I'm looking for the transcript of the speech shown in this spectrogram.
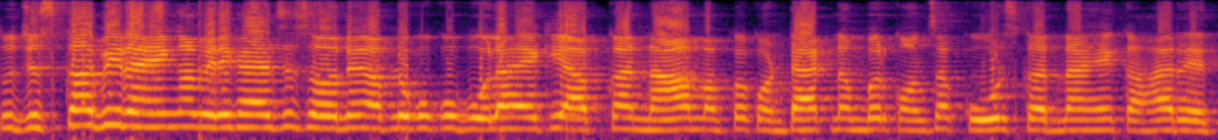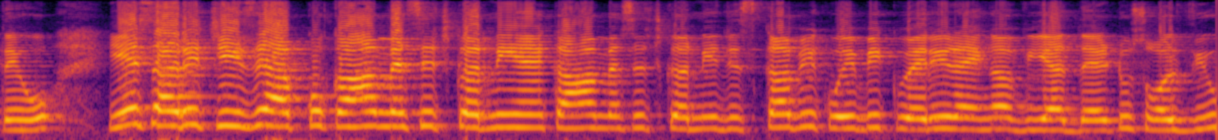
तो जिसका भी रहेगा, मेरे ख्याल से सर ने आप लोगों को बोला है कि आपका नाम, आपका कॉन्टैक्ट नंबर कौन सा कोर्स करना है, कहाँ रहते हो, ये सारी चीज़ें आपको कहाँ मैसेज करनी है, कहाँ मैसेज करनी है, जिसका भी कोई भी क्वेरी रहेगा we are there to solve you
